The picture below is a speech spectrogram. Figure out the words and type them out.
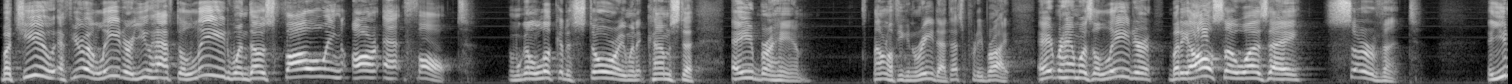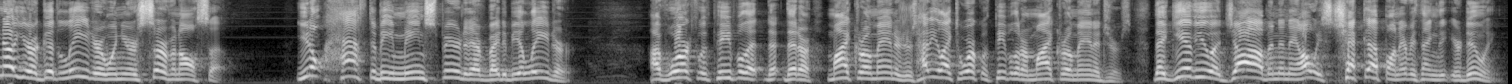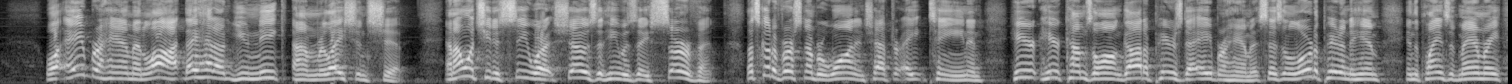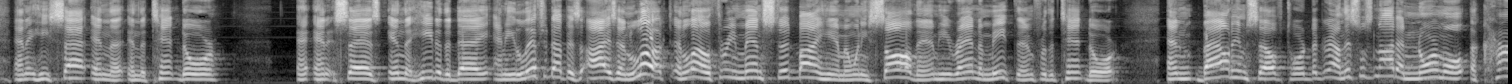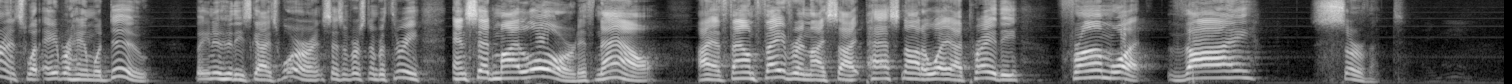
But you, if you're a leader, you have to lead when those following are at fault. And we're going to look at a story when it comes to Abraham. I don't know if you can read that, that's pretty bright. Abraham was a leader, but he also was a servant. Now, you know you're a good leader when you're a servant also. You don't have to be mean spirited, everybody, to be a leader. I've worked with people that, that, that, are micromanagers. How do you like to work with people that are micromanagers? They give you a job and then they always check up on everything that you're doing. Well, Abraham and Lot, they had a unique um, relationship. And I want you to see where it shows that he was a servant. Let's go to verse number one in chapter 18. And here, here comes along, God appears to Abraham. And it says, And the Lord appeared unto him in the plains of Mamre, and he sat in the, in the tent door and it says, in the heat of the day, and he lifted up his eyes and looked, and lo, three men stood by him. And when he saw them, he ran to meet them for the tent door and bowed himself toward the ground. This was not a normal occurrence, what Abraham would do, but he knew who these guys were. And it says in verse number three, and said, My Lord, if now I have found favor in thy sight, pass not away, I pray thee, from what? Thy servant.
